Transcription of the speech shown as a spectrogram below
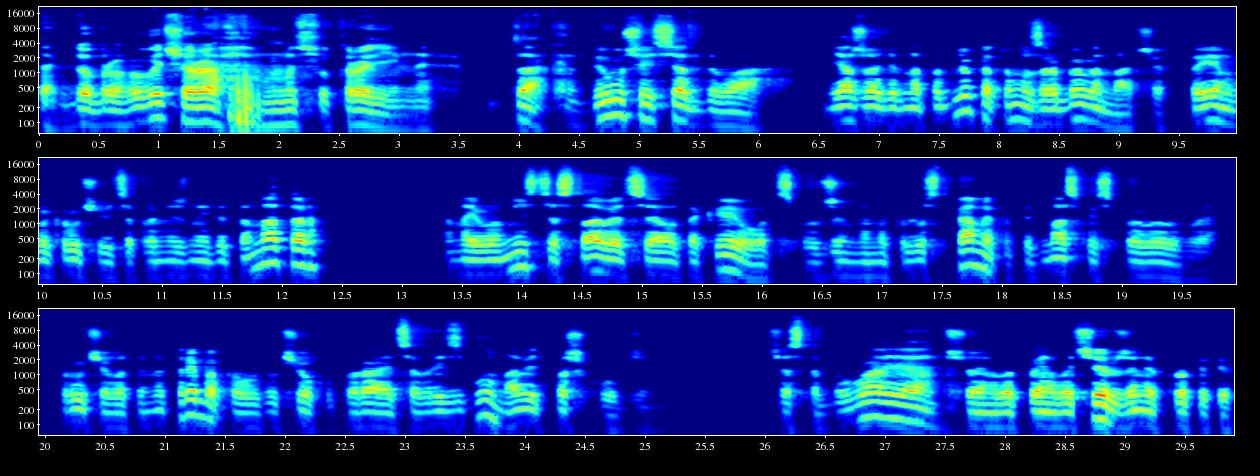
Так, доброго вечора. Ми з України. Так, ДУ-62. Я жадібна подлюка, тому зробив інакше. В ПМ викручується проміжний детонатор, а на його місце ставиться отакий от з пружинними пелюстками та під маскою з ПВВ. Вкручувати не треба, павучок упирається в різьбу, навіть пошкоджений. Часто буває, що МВП МВЧ вже не вкрутити в.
